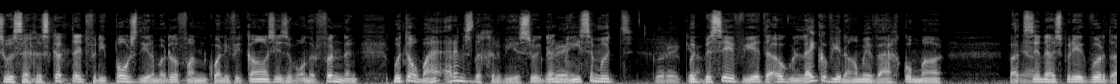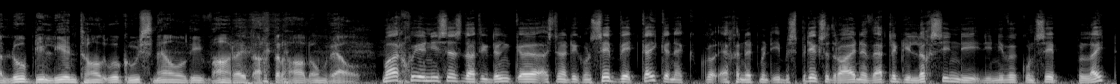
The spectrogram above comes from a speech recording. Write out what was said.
So sy geskiktheid vir die pos deur middel van kwalifikasies of ondervinding moet al baie ernstiger wees. So ek dink mense moet Correct, moet ja. besef weet ook lyk of jy daarmee wegkom maar Wat ja. sê nou spreekwoord, dan loop die leentaal ook hoe snel die waarheid agterhaal hom wel. Maar goeie nuus is dat ek dink uh, as jy na die konsepwet kyk en ek ek gaan dit met u bespreek sodra hy nou werklik die lig sien die die nuwe konsep beleid,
